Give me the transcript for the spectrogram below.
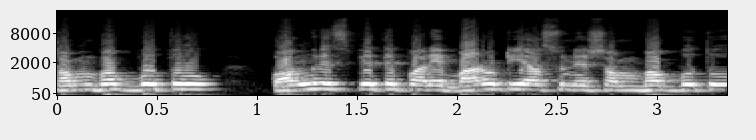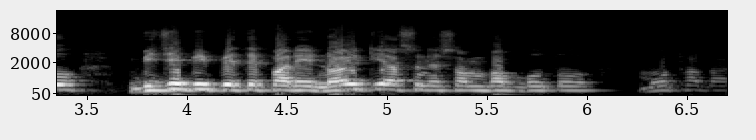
সম্ভাব্যত কংগ্রেস পেতে পারে বারোটি আসনে সম্ভাব্যত বিজেপি পেতে পারে নয়টি আসনে সম্ভাব্যত মোথা দল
